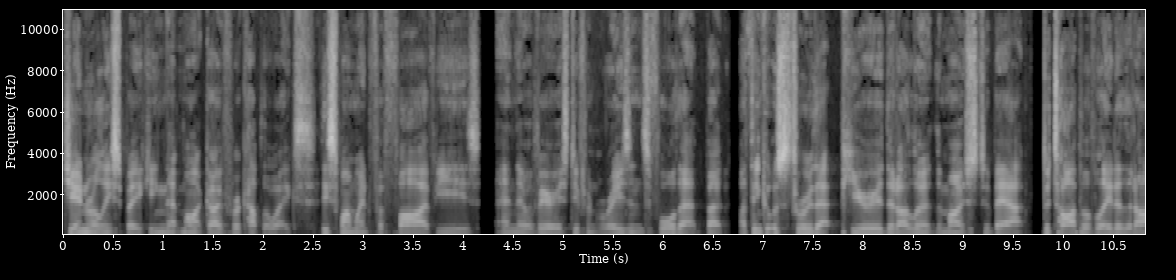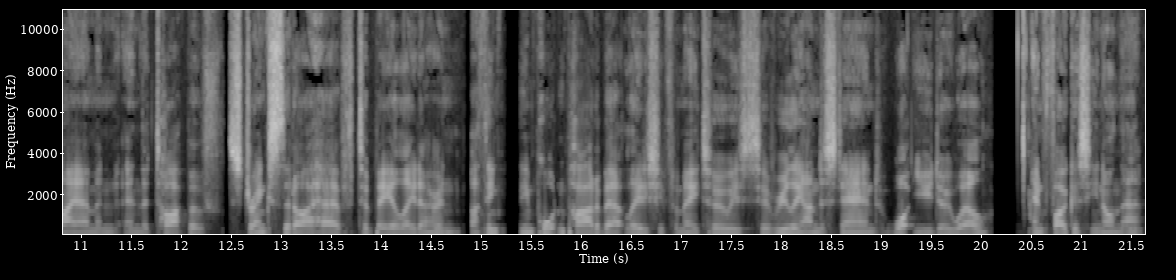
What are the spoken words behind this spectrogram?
Generally speaking, that might go for a couple of weeks. This one went for five years, and there were various different reasons for that. But I think it was through that period that I learnt the most about the type of leader that I am and, and the type of strengths that I have to be a leader. And I think the important part about leadership for me, too, is to really understand what you do well and focus in on that.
